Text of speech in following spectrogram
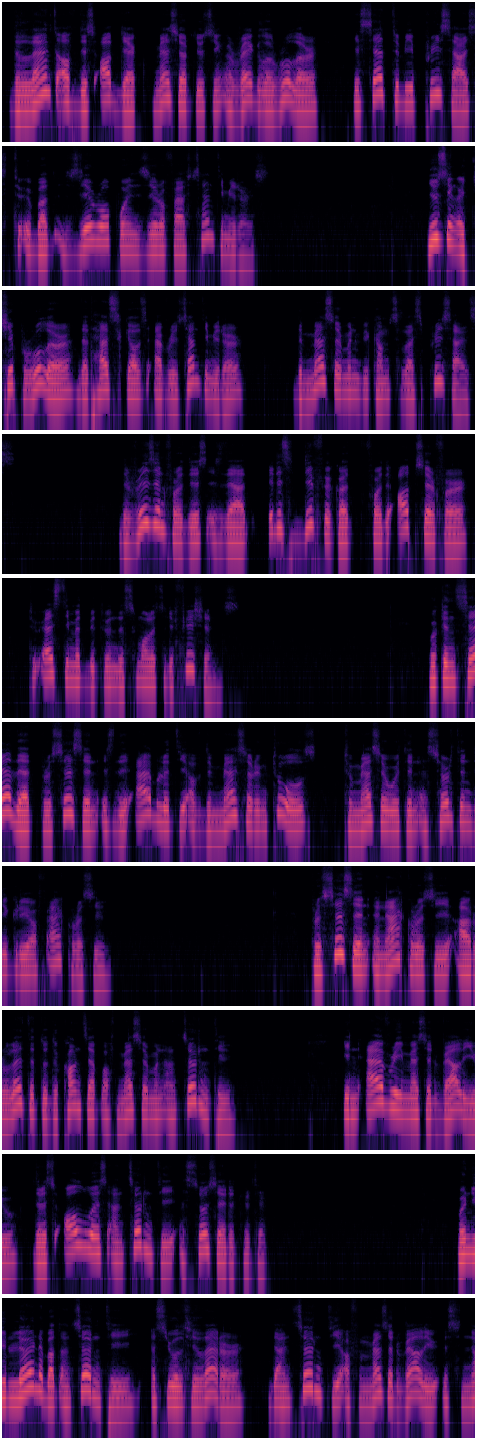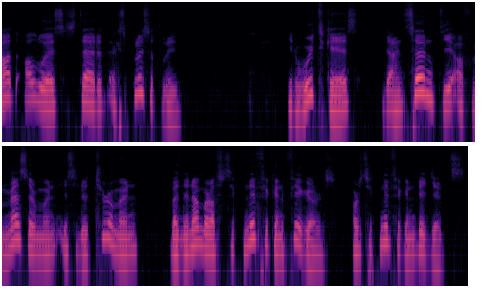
The length of this object measured using a regular ruler is said to be precise to about 0.05 centimeters. Using a cheap ruler that has scales every centimeter, the measurement becomes less precise. The reason for this is that it is difficult for the observer to estimate between the smallest deviations. We can say that precision is the ability of the measuring tools to measure within a certain degree of accuracy. Precision and accuracy are related to the concept of measurement uncertainty. In every measured value, there is always uncertainty associated with it. When you learn about uncertainty, as you will see later, the uncertainty of a measured value is not always stated explicitly, in which case the uncertainty of a measurement is determined by the number of significant figures, or significant digits.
